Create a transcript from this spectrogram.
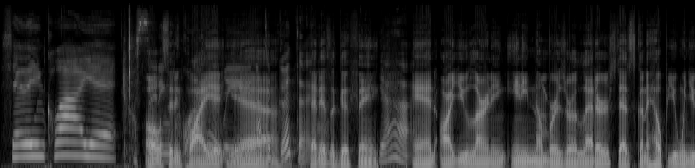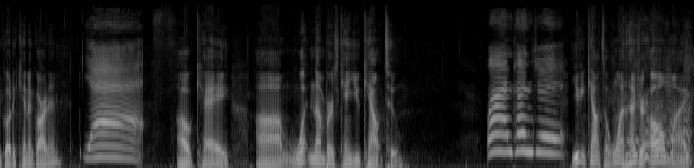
sitting quiet. oh, sitting quiet. Yeah, That's a good thing. That is a good thing. Yeah. And are you learning any numbers or letters that's going to help you when you go to kindergarten? Yes. Okay. Um, what numbers can you count to? 100. You can count to 100. Oh my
